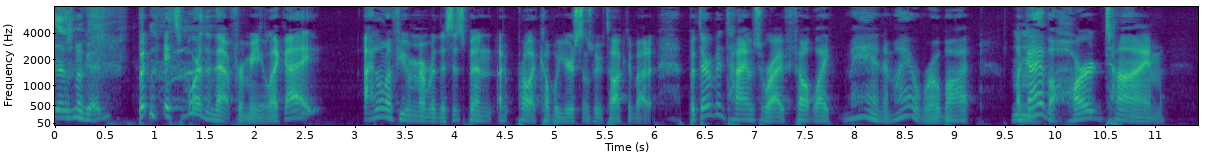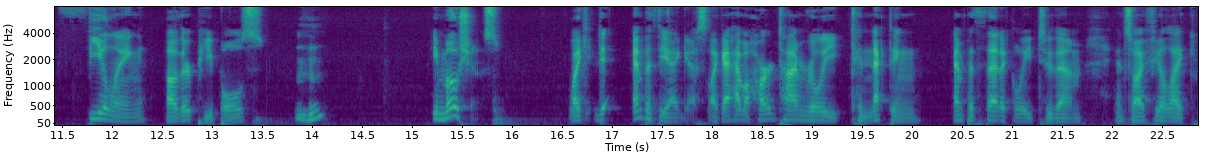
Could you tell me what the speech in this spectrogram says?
That's no good. but it's more than that for me. Like I, I don't know if you remember this. It's been uh, probably a couple years since we've talked about it. But there have been times where I felt like, man, am I a robot? Like I have a hard time feeling other people's emotions, like empathy. I guess. Like I have a hard time really connecting empathetically to them, and so I feel like,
